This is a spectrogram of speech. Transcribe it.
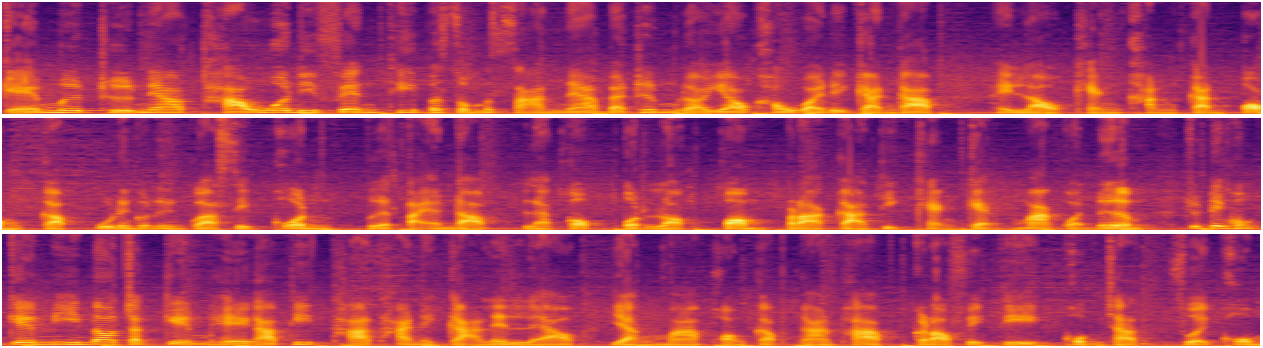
เกมมือถือแนว Tower Defense ที่ผสมผสานแนว Battle Royale เข้าไว้ด้วยกันครับ ให้เราแข่งขันกันป้อมกับผู้เล่นคนอื่นกว่า 10 คน เพื่อไต่อันดับ แล้วก็ปลดล็อกป้อมปราการที่แข็งแกร่งมากกว่าเดิม จุดเด่นของเกมนี้นอกจากเกมเพย์ครับที่ท้าทายในการเล่นแล้ว ยังมาพร้อมกับงานภาพกราฟิกที่คมชัด สวยคม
